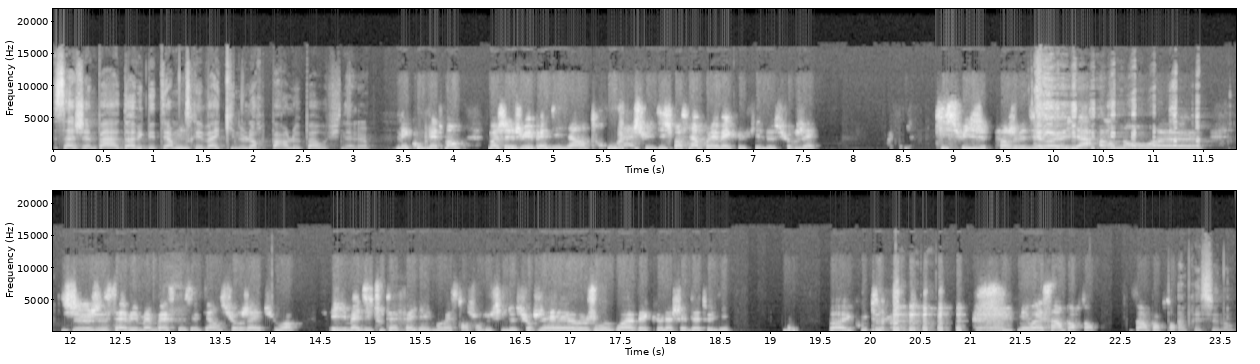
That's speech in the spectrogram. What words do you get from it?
ça j'aime pas avec des termes mm. très vagues qui ne leur parlent pas au final. Mais complètement. Moi je, je lui ai pas dit il y a un trou, je lui ai dit je pense qu'il y a un problème avec le fil de surjet. Qui suis-je? Enfin je veux dire euh, il y a un an euh, je je savais même pas ce que c'était un surjet, tu vois. Et il m'a dit tout à fait il y a une mauvaise tension du fil de surjet, je revois avec la chef d'atelier. Bon bah écoute. Mais ouais, c'est important. C'est important. Impressionnant.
